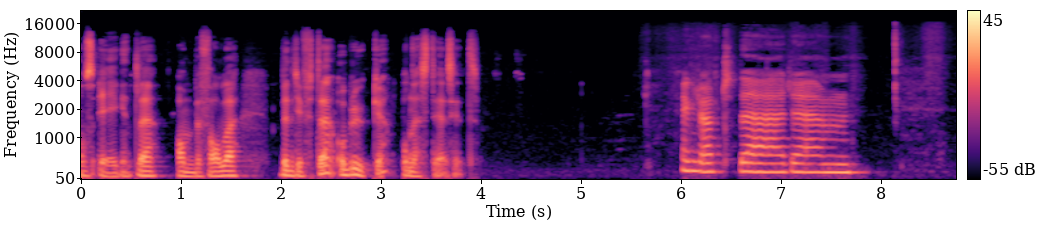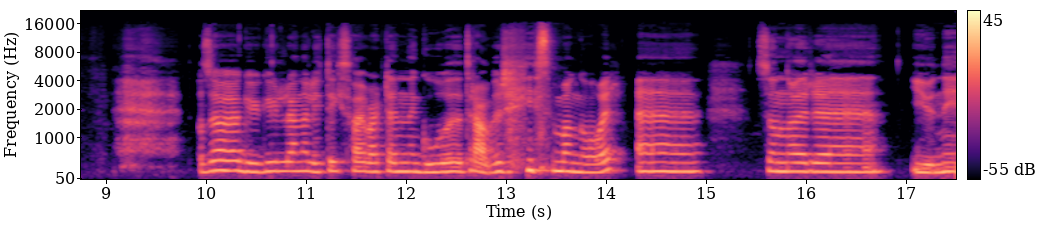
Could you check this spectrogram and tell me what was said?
vi egentlig anbefaler bedrifter å bruke på nettstedet sitt. Det er klart. Det er um, Altså, Google Analytics har jo vært en god traver i så mange år. Uh, så når uh, juni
